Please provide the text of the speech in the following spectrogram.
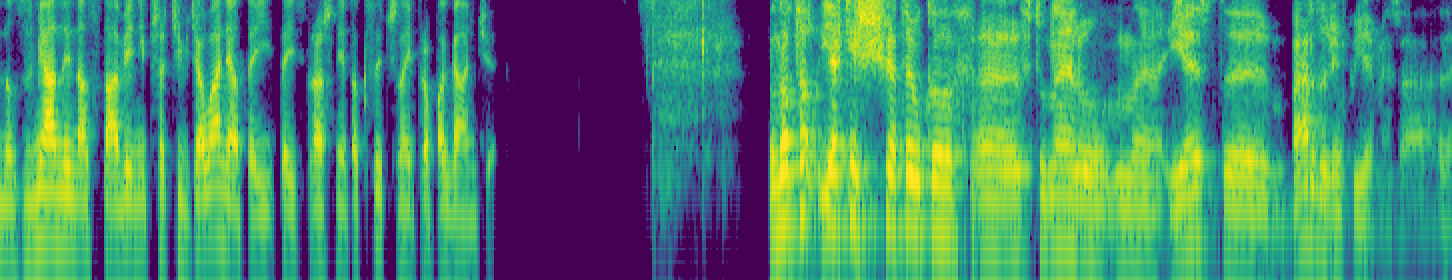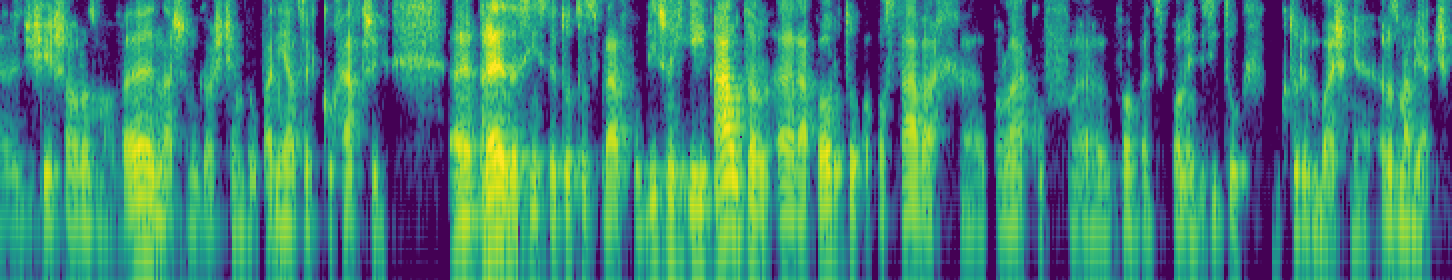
no, zmiany nastawień i przeciwdziałania tej, tej strasznie toksycznej propagandzie. No to jakieś światełko e, w tunelu jest. E, bardzo dziękujemy za e, dzisiejszą rozmowę. Naszym gościem był pan Jacek Kucharczyk, prezes Instytutu Spraw Publicznych i autor raportu o postawach Polaków wobec polexitu, o którym właśnie rozmawialiśmy.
